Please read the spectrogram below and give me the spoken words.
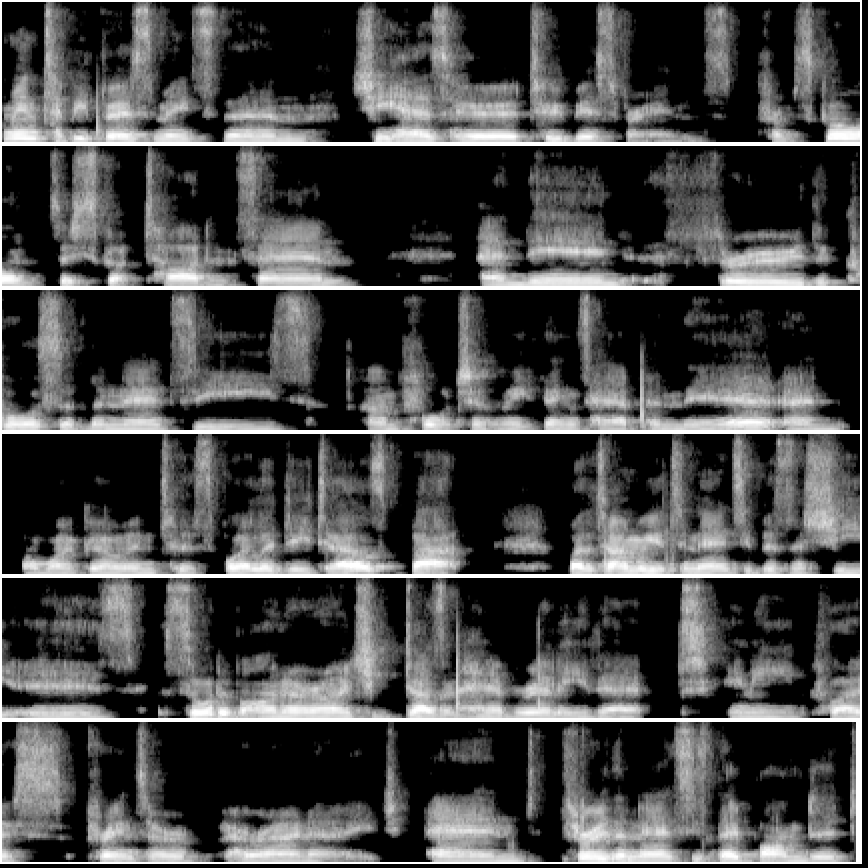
When Tippy first meets them, she has her two best friends from school. So she's got Todd and Sam. And then through the course of the Nancy's, unfortunately, things happen there. And I won't go into spoiler details, but by the time we get to Nancy business, she is sort of on her own. She doesn't have really that any close friends her her own age. And through the Nancys, they bonded.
